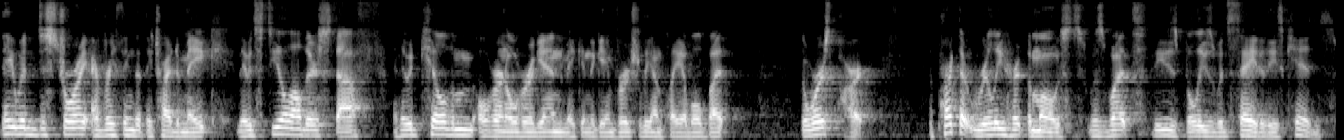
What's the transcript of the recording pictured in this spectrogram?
they would destroy everything that they tried to make. They would steal all their stuff and they would kill them over and over again, making the game virtually unplayable. But the worst part, the part that really hurt the most, was what these bullies would say to these kids.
